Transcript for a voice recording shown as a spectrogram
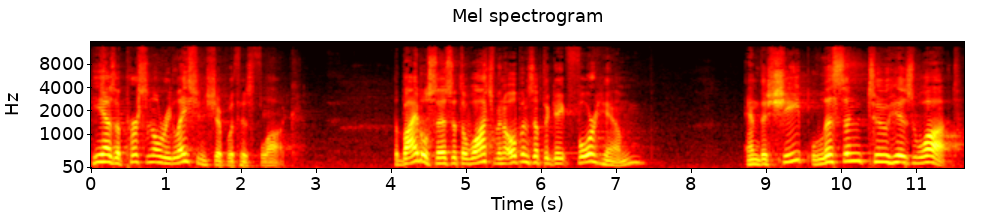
he has a personal relationship with his flock. The Bible says that the watchman opens up the gate for him, and the sheep listen to his what?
